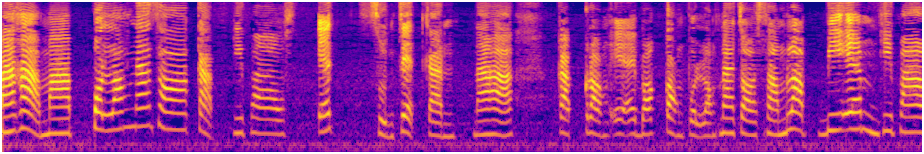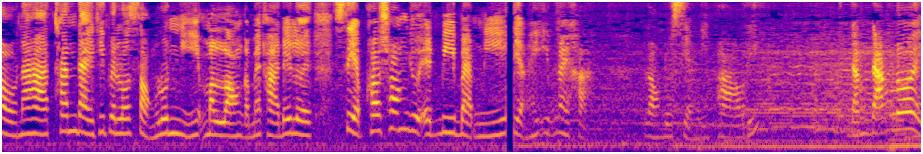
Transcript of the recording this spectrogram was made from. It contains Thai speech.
มาค่ะ มาปลดล็อกหน้าจอกับ d p a l S07 กันนะคะ กับกล่อง AI Box กล่องปลดล็อกหน้าจอสำหรับ BM t p a l นะคะ ท่านใดที่เป็นรถ 2 รุ่นนี้มาลองกับแม่ค้าได้เลย เสียบเข้าช่อง USB แบบนี้ เสียงให้อิฟหน่อยค่ะ ลองดูเสียง d p a l ดิ ดัง ๆ เลย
